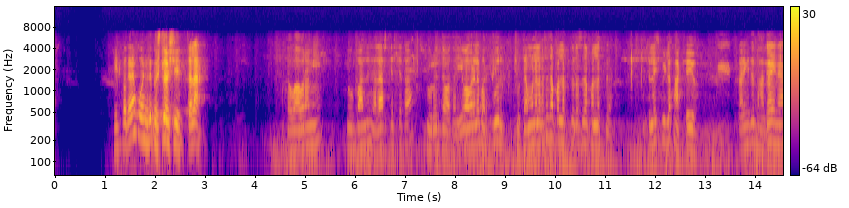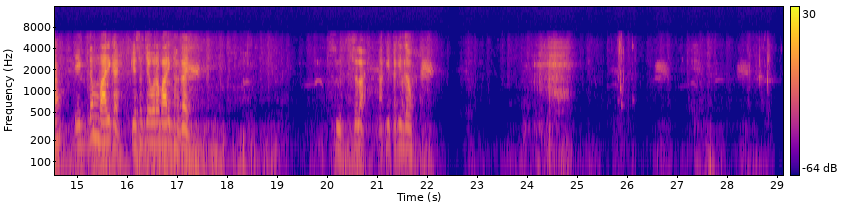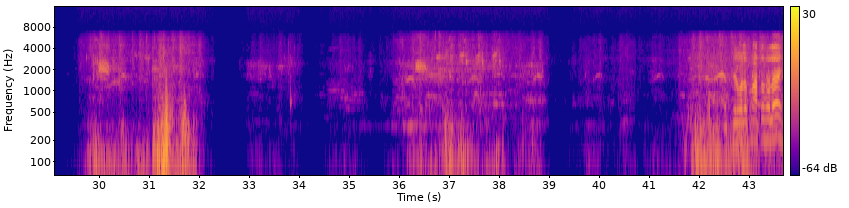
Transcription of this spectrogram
नीट पकडा फोन. घुसलो उशीर चला. आता वावर आम्ही टोक बांधून झाला असते असते आता. सुरत जाऊ आता. हे वावराला भरपूर. छोट्या मुलाला कसं जपायला लागतं तसं जपायला लागतं. त्याला स्पीडला फाटतं ह्यो. कारण की धागा आहे ना एकदम बारीक आहे. केसाच्या एवढा बारीक धागा आहे. चला टाकीत टाकीत जाऊ. सर्वाला पण आता झालाय.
